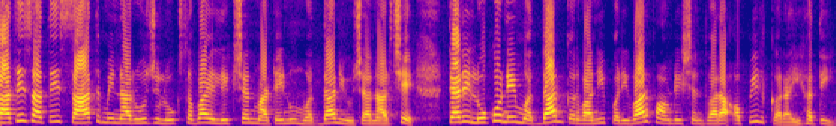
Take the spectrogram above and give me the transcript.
સાથે સાથે સાત મેના રોજ લોકસભા ઇલેક્શન માટેનું મતદાન યોજાનાર છે. ત્યારે લોકોને મતદાન કરવાની પરિવાર ફાઉન્ડેશન દ્વારા અપીલ કરાઈ હતી.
